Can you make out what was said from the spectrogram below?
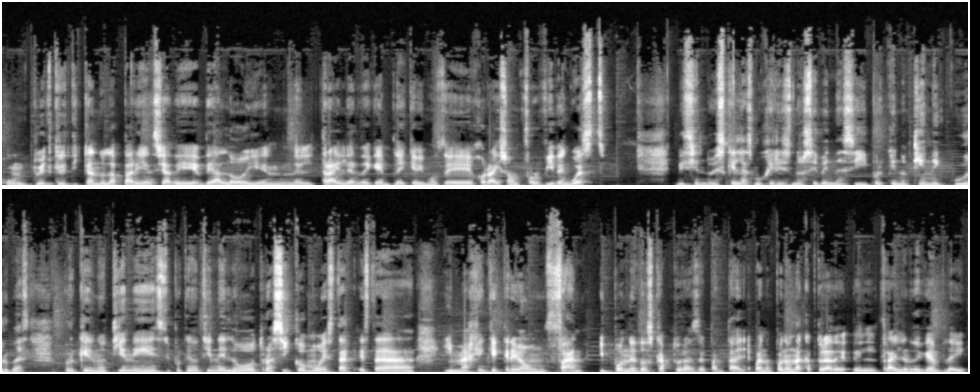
un tweet criticando la apariencia de, de Aloy en el tráiler de gameplay que vimos de Horizon Forbidden West. Diciendo es que las mujeres no se ven así, ¿por qué no tiene curvas? ¿Por qué no tiene esto? ¿Por qué no tiene lo otro? Así como esta, esta imagen que creó un fan y pone dos capturas de pantalla. Bueno, pone una captura de, del tráiler de gameplay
